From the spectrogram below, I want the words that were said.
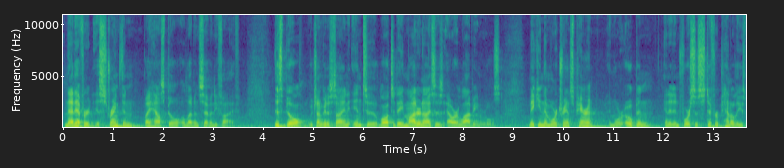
And that effort is strengthened by House Bill 1175. This bill, which I'm going to sign into law today, modernizes our lobbying rules, making them more transparent and more open, and it enforces stiffer penalties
